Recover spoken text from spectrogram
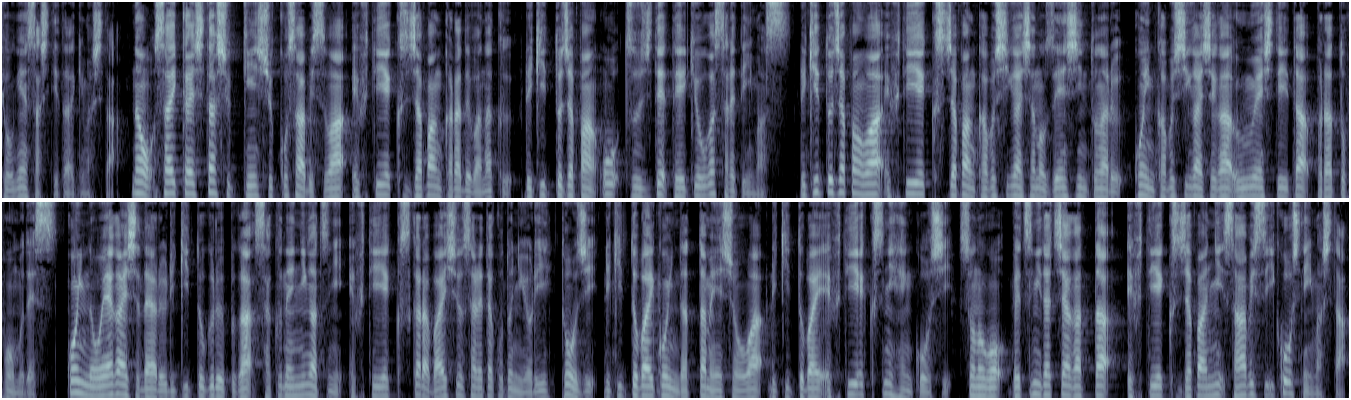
表現させていただきました。なお、再開した出金出庫サービスは FTX ジャパンからではなく、リキッドジャパンを通じて提供がされています。リキッドジャパンは FTX ジャパン株式会社の前身となる QUOINE 株式会社が運営していたプラットフォームです。 QUOINE の親会社であるリキッドグループが昨年2月に FTX から買収されたことにより、当時 Liquid by Quoine だった名称はリキッドバイ FTX に変更し、その後別に立ち上がった FTX ジャパンにサービス移行していました。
